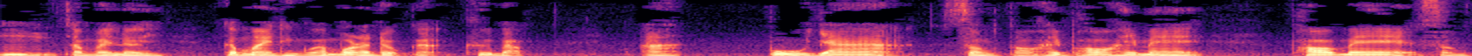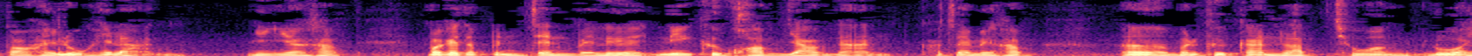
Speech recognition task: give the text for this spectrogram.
อืมจำไว้เลย ก็หมายถึงว่ามรดกอะ คือแบบ อะ ปู่ย่าส่งต่อให้พ่อให้แม่ พ่อแม่ส่งต่อให้ลูกให้หลานอย่างเงี้ยครับ มันก็จะเป็นเจนไปเรื่อย นี่คือความยาวนานเข้าใจไหมครับ เออ มันคือการรับช่วงด้วย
